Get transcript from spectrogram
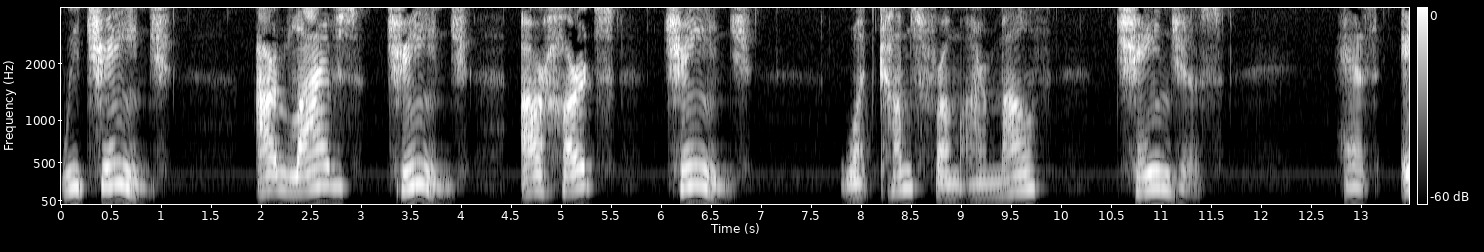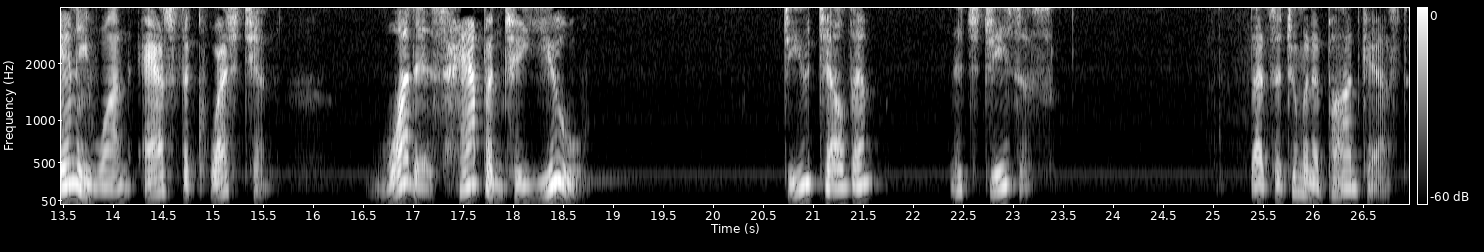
we change. Our lives change. Our hearts change. What comes from our mouth changes. Has anyone asked the question, What has happened to you? Do you tell them it's Jesus? That's a two minute podcast.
